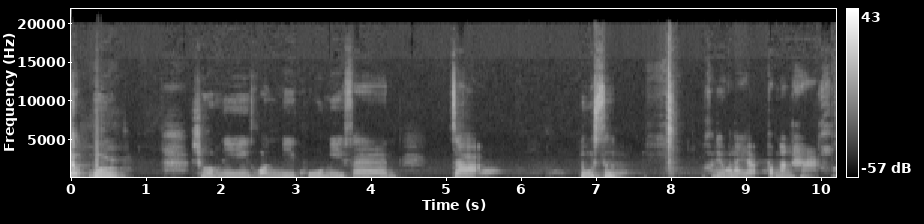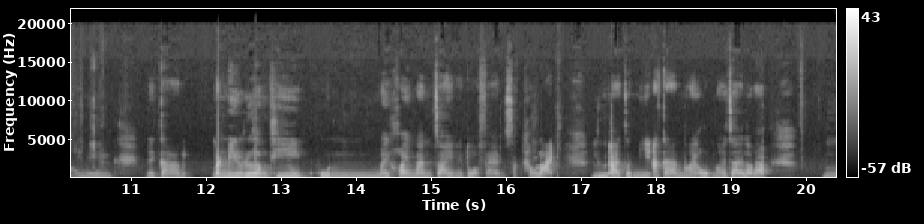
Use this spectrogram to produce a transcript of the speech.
the world ช่วงนี้คนมีคู่มีแฟน จะรู้สึกเขาเรียกว่าอะไรอะกำลังหาข้อมูลในการมันมีเรื่องที่คุณไม่ค่อยมั่นใจในตัวแฟนสักเท่าไหร่ หรืออาจจะมีอาการน้อยอกน้อยใจแล้วแบบมึง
